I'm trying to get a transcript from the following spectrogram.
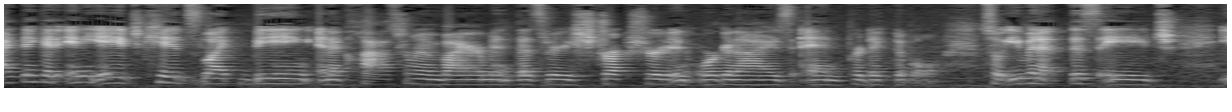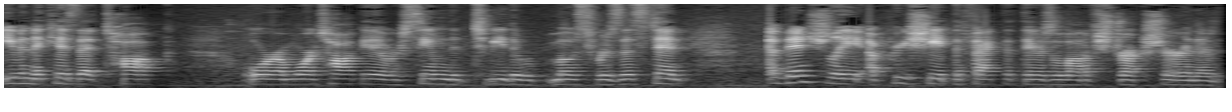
I think at any age, kids like being in a classroom environment that's very structured and organized and predictable. So even at this age, even the kids that talk or are more talkative or seem to be the most resistant, eventually appreciate the fact that there's a lot of structure and there's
